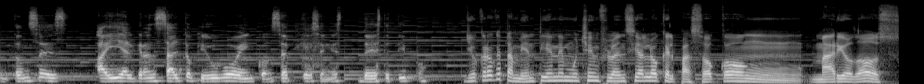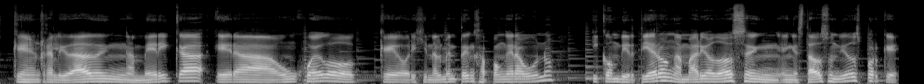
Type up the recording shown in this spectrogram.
Entonces, ahí el gran salto que hubo en conceptos de este tipo. Yo creo que también tiene mucha influencia lo que pasó con Mario 2, que en realidad en América era un juego que originalmente en Japón era uno y convirtieron a Mario 2 en, en, Estados Unidos porque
